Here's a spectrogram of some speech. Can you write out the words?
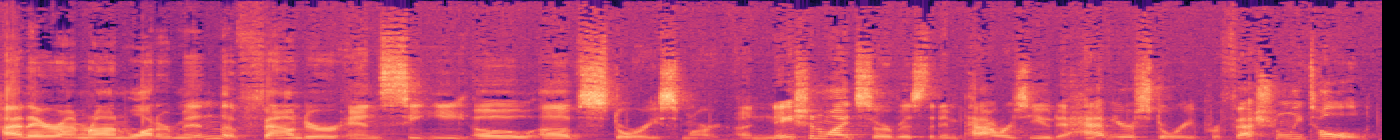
Hi there, I'm Ron Watermon, the founder and CEO of StorySmart, a nationwide service that empowers you to have your story professionally told,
